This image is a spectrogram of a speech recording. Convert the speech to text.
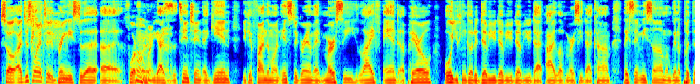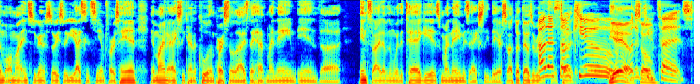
So I just wanted to bring these to the uh, forefront Oh of you guys' attention. Again, you can find them on Instagram at Mercy Life and Apparel, or you can go to www.ilovemercy.com. They sent me some. I'm going to put them on my Instagram story so you guys can see them firsthand. And mine are actually kind of cool and personalized. They have my name in the inside of them where the tag is. My name is actually there. So I thought that was a really oh, that's cool so touch. cute. Yeah, What a so- cute touch.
